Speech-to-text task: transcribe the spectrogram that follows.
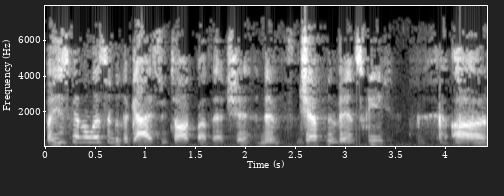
But he's going to listen to the guys who talk about that shit. And if Jeff Novitzky, uh,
